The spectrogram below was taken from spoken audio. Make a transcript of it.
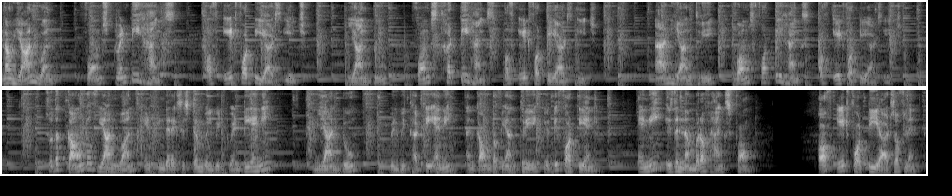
Now, yarn 1 forms 20 hanks of 840 yards each. Yarn 2 forms 30 hanks of 840 yards each. And yarn 3 forms 40 hanks of 840 yards each. So the count of yarn 1 in indirect system will be 20 NE, yarn 2 will be 30 NE and count of yarn 3 will be 40 NE. NE is the number of hanks formed of 840 yards of length.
